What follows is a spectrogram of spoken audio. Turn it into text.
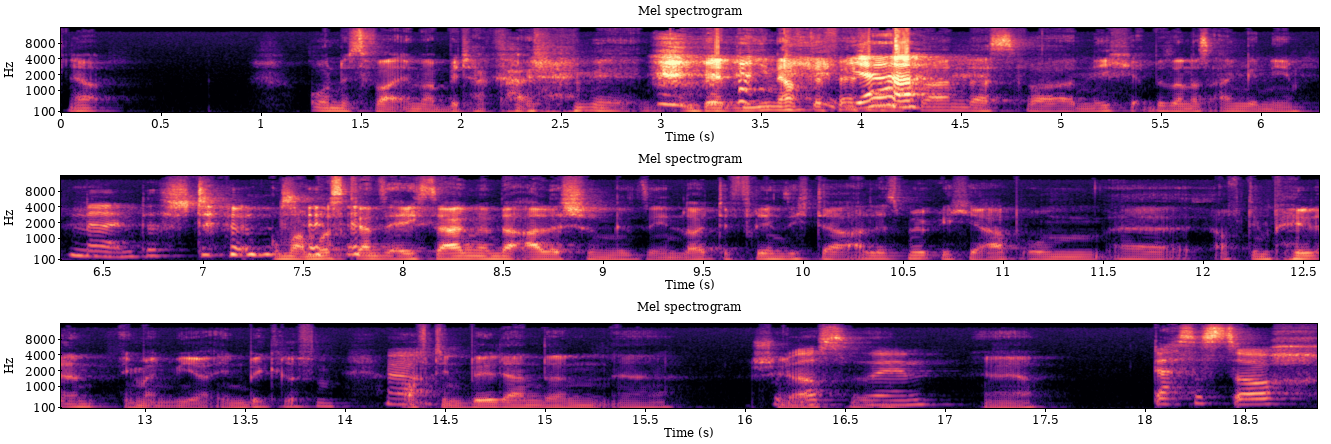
Ja. Und es war immer bitterkalt, wenn wir in Berlin auf der Fashion Ja. Waren. Das war nicht besonders angenehm. Nein, das stimmt. Und man muss ganz ehrlich sagen, wir haben da alles schon gesehen. Leute frieren sich da alles Mögliche ab, um äh, auf den Bildern, ich meine, wir inbegriffen, Ja. auf den Bildern dann äh, schön gut auszusehen. Ja, ja. Das ist doch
